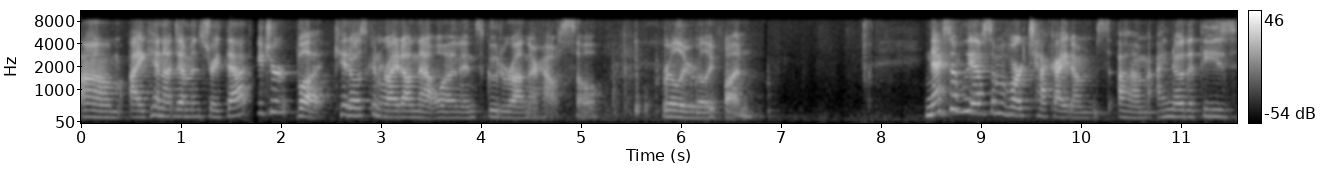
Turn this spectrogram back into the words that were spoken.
um, I cannot demonstrate that feature, but kiddos can ride on that one and scoot around their house. So really, really fun. Next up, we have some of our tech items. Um, I know that these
